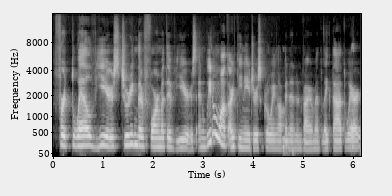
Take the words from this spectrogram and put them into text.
for 12 years during their formative years. And we don't want our teenagers growing up in an environment like that where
